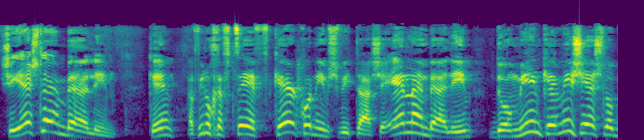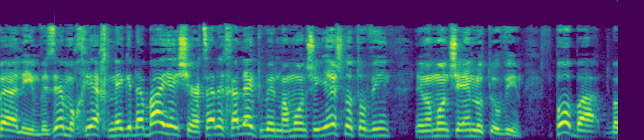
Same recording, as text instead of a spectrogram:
שיש להם בעלים. כן? אפילו חפצי הפקר קונים שביתה, שאין להם בעלים, דומין כמי שיש לו בעלים, וזה מוכיח נגד אביי שרצה לחלק בין ממון שיש לו טובין לממון שאין לו טובים. פה ב, ב,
